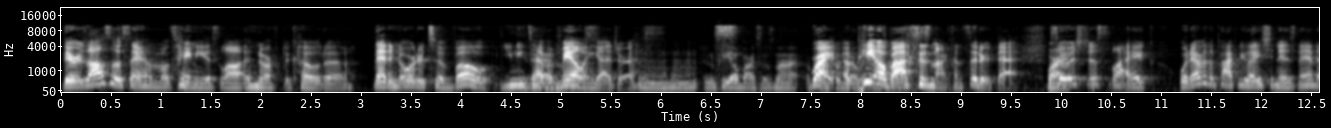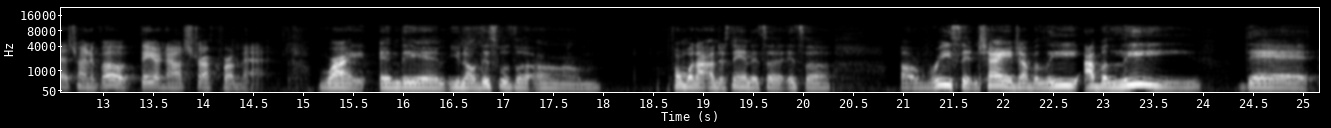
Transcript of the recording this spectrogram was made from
There is also a simultaneous law in North Dakota that in order to vote, you need, Need to have address. a mailing address. hmm And the PO box is not a Right. A PO address. box is not considered that. Right. So it's just like whatever the population is then that's trying to vote, they are now struck from that. Right. And then, you know, this was a um from what I understand it's a it's a a recent change. I believe I believe that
